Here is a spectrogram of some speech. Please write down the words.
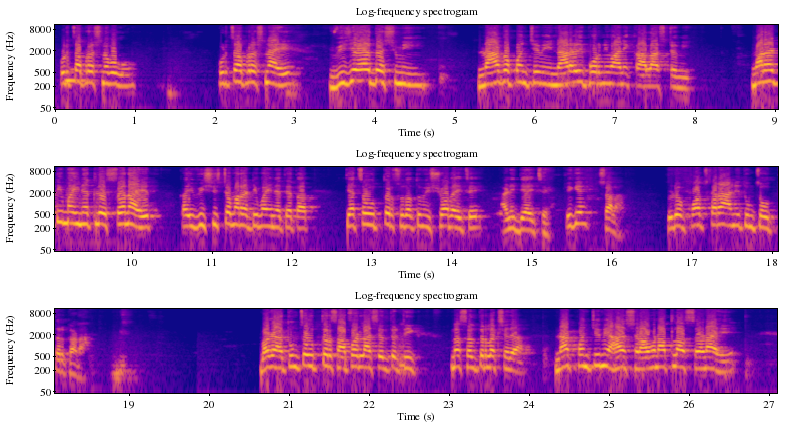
पुढचा प्रश्न बघू. पुढचा प्रश्न आहे विजयादशमी नागपंचमी नारळी पौर्णिमा आणि कालाष्टमी. मराठी महिन्यातले सण आहेत. काही विशिष्ट मराठी महिन्यात येतात. त्याचं उत्तर सुद्धा तुम्ही शोधायचे. आणि द्यायचे. ठीक आहे? चला. व्हिडिओ पॉज करा आणि तुमचं उत्तर काढा. बघा तुमचं उत्तर सापडलं असेल तर ठीक. नसेल तर लक्ष द्या. नागपंचमी हा श्रावणातला सण आहे.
